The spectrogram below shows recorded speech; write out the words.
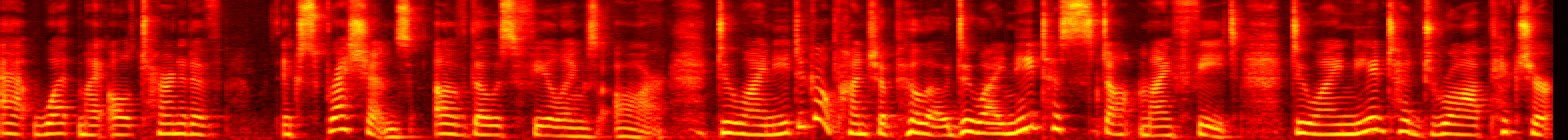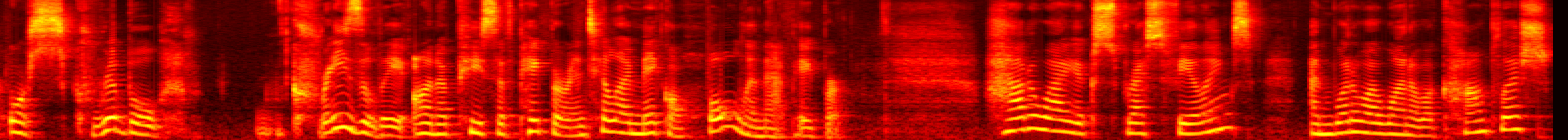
at what my alternative expressions of those feelings are. Do I need to go punch a pillow? Do I need to stomp my feet? Do I need to draw a picture or scribble crazily on a piece of paper until I make a hole in that paper. How do I express feelings and what do I want to accomplish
